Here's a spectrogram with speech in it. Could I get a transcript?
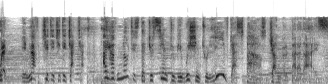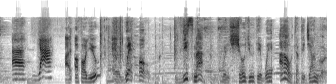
Well, enough chitty chitty chat chat. I have noticed that you seem to be wishing to leave Gaspar's jungle paradise. Uh, yeah. I offer you a way home. This map will show you the way out of the jungle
